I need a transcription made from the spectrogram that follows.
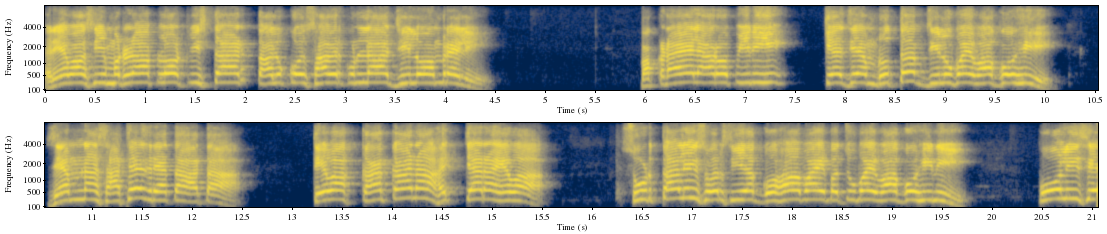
રહેવાસી મઢડા પ્લોટ વિસ્તાર, તાલુકો સાવરકુંડલા, જિલ્લો અમરેલી. પકડાયેલ આરોપીની કે જે મૃતક જીલુભાઈ વાઘોહી જેમના સાથે જ રહેતા હતા, તેવા કાકાના હત્યારા એવા સુડતાલીસ વર્ષીય ગોહાભાઈ બચુભાઈ વાઘોહીની પોલીસે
